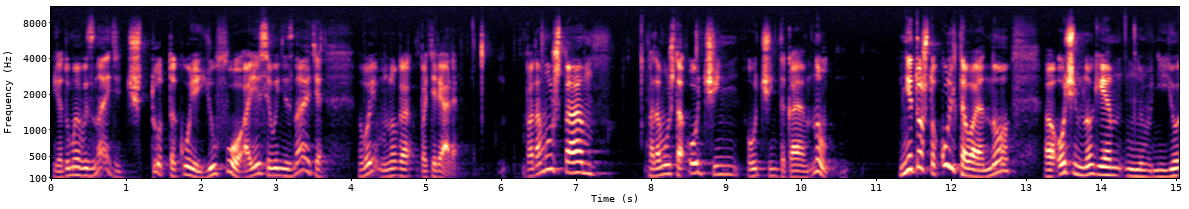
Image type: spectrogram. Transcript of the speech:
я думаю, вы знаете, что такое UFO, а если вы не знаете, вы много потеряли. Потому что, потому что очень-очень такая, ну, не то что культовая, но э, очень многие в нее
